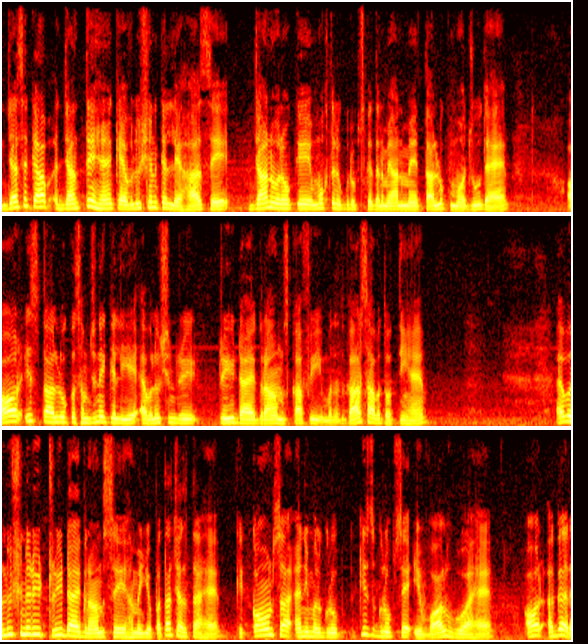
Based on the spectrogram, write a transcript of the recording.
جیسا کہ آپ جانتے ہیں کہ ایولوشن کے لحاظ سے جانوروں کے مختلف گروپس کے درمیان میں تعلق موجود ہے اور اس تعلق کو سمجھنے کے لیے ایولوشنری ٹری ڈائیگرامز کافی مددگار ثابت ہوتی ہیں۔ ایولوشنری ٹری ڈائیگرام سے ہمیں یہ پتہ چلتا ہے کہ کون سا اینیمل گروپ کس گروپ سے ایوالو ہوا ہے اور اگر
